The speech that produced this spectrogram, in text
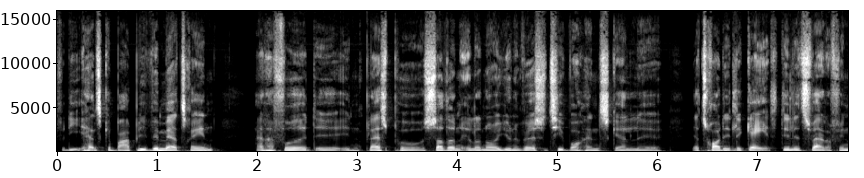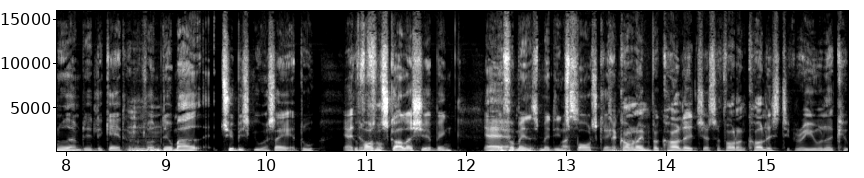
Fordi han skal bare blive ved med at træne. Han har fået et, øh, en plads på Southern Illinois University, hvor han skal, øh, jeg tror det er et legat. Det er lidt svært at finde ud af, om det er et legat, han har fået. Men det er jo meget typisk i USA, at du, Ja, du får sådan en scholarship, ikke? Ja, ja. I forbindelse med din sportsgren. Så kommer du ind på college, og så får du en college degree, uden at ku-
